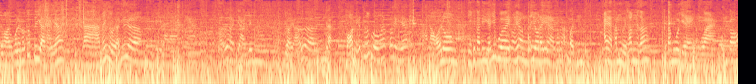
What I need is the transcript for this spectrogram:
Từ hồi cô lên nói youtube tới giờ này á là mấy người ở dưới ờ, kia là nhà ở ờ, trà vinh rồi ở là mọi miền đất nước luôn á có khi á nội luôn. Thì người ta đi ở dưới quê, con thấy không? Ta vô đây là ta khám bệnh. Ai là thăm người thân rồi đó người ta mua về làm quà, cũng có.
